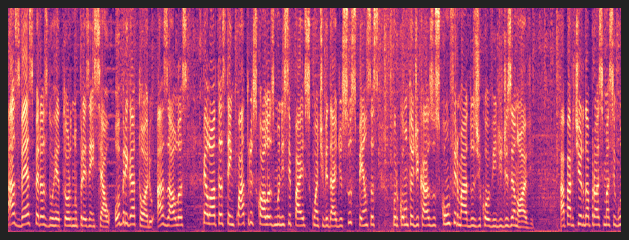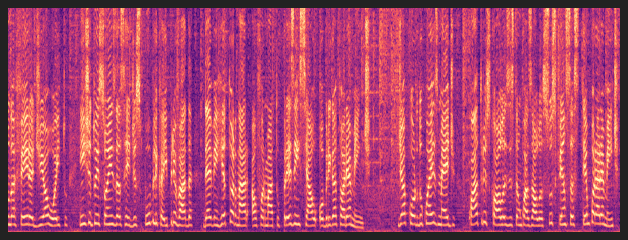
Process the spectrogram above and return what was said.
Às vésperas do retorno presencial obrigatório às aulas, Pelotas tem quatro escolas municipais com atividades suspensas por conta de casos confirmados de Covid-19. A partir da próxima segunda-feira, dia 8, instituições das redes pública e privada devem retornar ao formato presencial obrigatoriamente. De acordo com a ESMED, quatro escolas estão com as aulas suspensas temporariamente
